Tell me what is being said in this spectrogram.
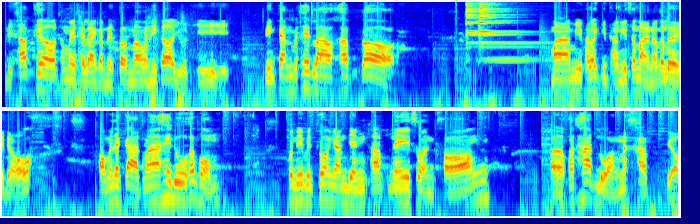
สวัสดีครับเที่ยวทำไมไทยแลนด์กับในต้นเนาะวันนี้ก็อยู่ที่เวียงจันทร์ประเทศลาวครับ ก็ มามีภารกิจแถวนี้สักหน่อยเนาะก็เลยเดี๋ยวเอาบรรยากาศมาให้ดูครับผมวันนี้เป็นช่วงยามเย็นครับ ในส่วนของเอ่อพระธาตุหลวงนะครับ เดี๋ยว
